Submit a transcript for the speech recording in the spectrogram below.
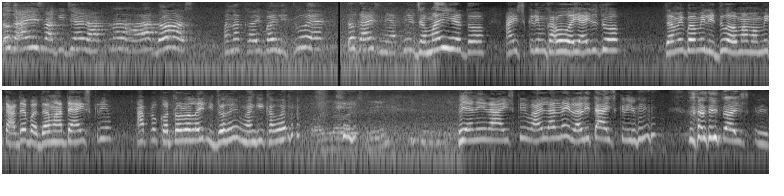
તો ગાઈસ બાકી છે રાતના સાડા દસ. અને ખાઈ ભાઈ લીધું હે. તો ગાઈસ મહેફિલ જમાઈ હે તો. આઈસ્ક્રીમ ખાવો હોય આવી જજો જમી બમી લીધું, હવે મારી મમ્મી કાઢે બધા માટે આઈસ્ક્રીમ. આપણો કટોરો લઈ લીધો હે માંગી ખાવાનો. વેનીના આઈસ્ક્રીમ, વાયલા નહીં, લલિતા આઈસ્ક્રીમ. લલિતા આઈસ્ક્રીમ.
